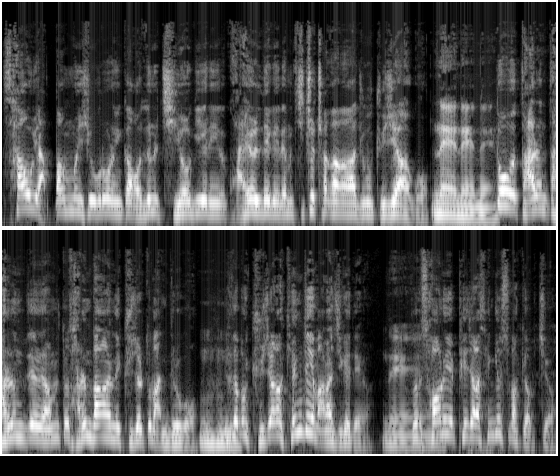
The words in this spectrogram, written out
사후 약방문식으로 그러니까 어느 지역이 그러니까 과열되게 되면 뒤쫓아가 가지고 규제하고 네네네. 네, 네. 또 다른 다른 데 가면 또 다른 방안의 규제를 또 만들고 이러다 보면 규제가 굉장히 많아지게 돼요. 네. 그럼 선의의 피해자가 생길 수밖에 없죠.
